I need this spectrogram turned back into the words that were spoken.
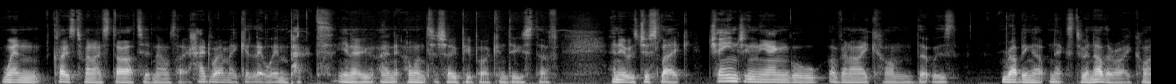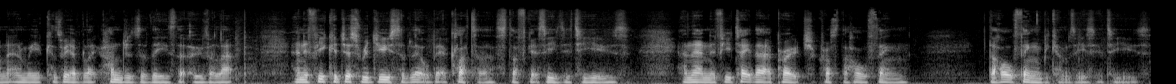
when close to when I started, and I was like, how do I make a little impact? You know, and I want to show people I can do stuff. And it was just like changing the angle of an icon that was rubbing up next to another icon, and we because we have like hundreds of these that overlap. And if you could just reduce a little bit of clutter, stuff gets easier to use. And then if you take that approach across the whole thing, the whole thing becomes easier to use.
